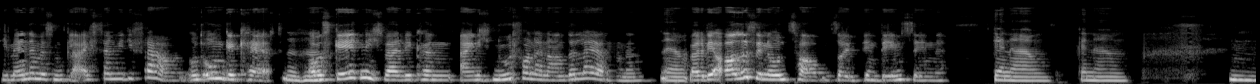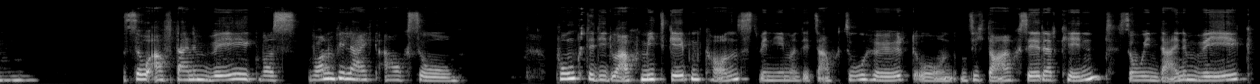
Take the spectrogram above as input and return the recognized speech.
die Männer müssen gleich sein wie die Frauen und umgekehrt. Mhm. Aber es geht nicht, weil wir können eigentlich nur voneinander lernen, ja. weil wir alles in uns haben, so in, in dem Sinne. Genau, genau. Mhm. So auf deinem Weg, was waren vielleicht auch so Punkte, die du auch mitgeben kannst, wenn jemand jetzt auch zuhört und, und sich da auch sehr erkennt, so in deinem Weg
